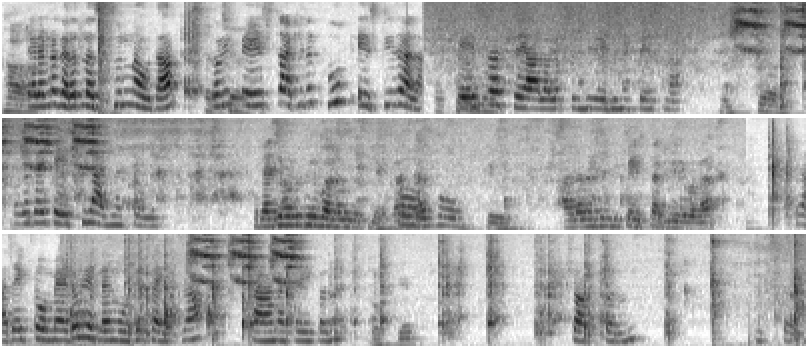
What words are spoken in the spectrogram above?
हा. त्या टाइमला घरात लसूण नव्हता. तर मी अच्छा. पेस्ट टाकली तर खूप टेस्टी झाला. अच्छा, मग. असते आला लसूणची रेडीमेड पेस्टला अच्छा. बघा काही टेस्टी लागणार छोले तर त्याच्यामध्ये तुम्ही बनवलंच नाही का? हो? हो. आलं लसूणची पेस्ट टाकलेली बघा. तर आता एक टोमॅटो घेतलाय मोठ्या साईजचा छान असं हे करून. ओके. चॉप करून. मिक्स करून.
